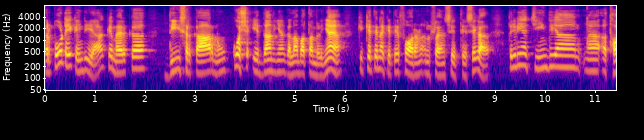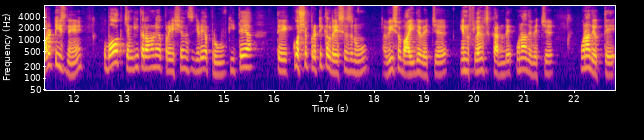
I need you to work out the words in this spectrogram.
ਰਿਪੋਰਟ ਇਹ ਕਹਿੰਦੀ ਆ ਕਿ ਅਮਰੀਕਾ ਦੀ ਸਰਕਾਰ ਨੂੰ ਕੁਝ ਇਦਾਂ ਦੀਆਂ ਗੱਲਾਂ ਬਾਤਾਂ ਮਿਲੀਆਂ ਆ ਕਿ ਕਿਤੇ ਨਾ ਕਿਤੇ ਫੋਰਨ ਇਨਫਲੂਐਂਸ ਇੱਥੇ ਸੀਗਾ। ਤੇ ਜਿਹੜੀਆਂ ਚੀਨ ਦੀਆਂ ਅਥਾਰਟੀਆਂ ਨੇ, ਉਹ ਬਹੁਤ ਚੰਗੀ ਤਰ੍ਹਾਂ ਉਹਨਾਂ ਨੇ ਆਪਰੇਸ਼ਨਸ ਜਿਹੜੇ ਅਪਰੂਵ ਕੀਤੇ ਆ ਤੇ ਕੁਝ ਪੋਲੀਟੀਕਲ ਰੇਸਸ ਨੂੰ 2022 ਦੇ ਵਿੱਚ ਇਨਫਲੂਐਂਸ ਕਰਨ ਦੇ, ਉਹਨਾਂ ਦੇ ਵਿੱਚ ਉਹਨਾਂ ਦੇ ਉੱਤੇ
